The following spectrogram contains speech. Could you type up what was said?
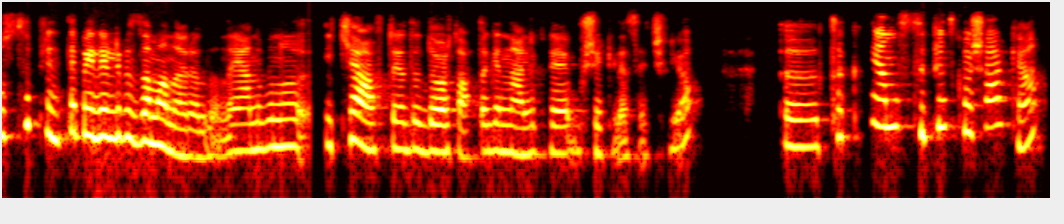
Bu sprint de belirli bir zaman aralığında. Yani bunu iki hafta ya da dört hafta genellikle bu şekilde seçiliyor. Ee, takım yalnız sprint koşarken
